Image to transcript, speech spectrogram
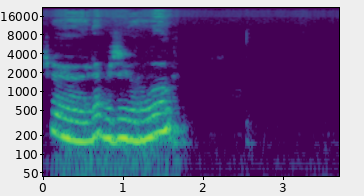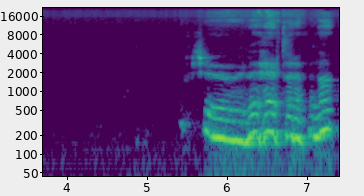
Şöyle büzüyorum. Şöyle her tarafına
